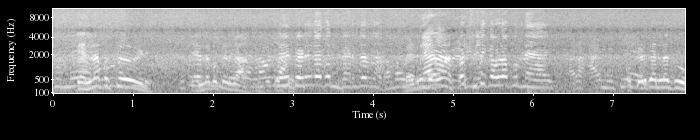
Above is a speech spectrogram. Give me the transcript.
पडले त्यांना पकड. त्यांना पकड जा पकड त्यांना तू.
